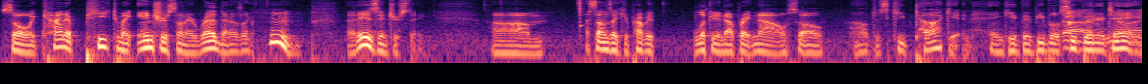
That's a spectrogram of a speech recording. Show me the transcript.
So it kind of piqued my interest when I read that. I was like, hmm, that is interesting. Um, it sounds like you're probably looking it up right now, so I'll just keep talking and keep the people super Uh, entertained. No,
